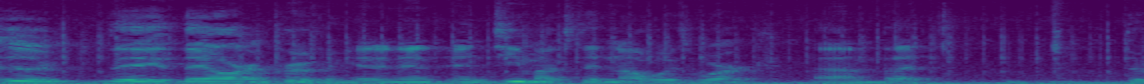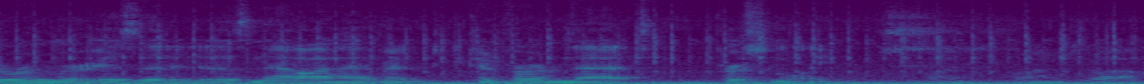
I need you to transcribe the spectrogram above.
they're, they, they are improving it, and, and and Tmux didn't always work, um, but the rumor is that it is now, and I haven't confirmed that personally. One, one.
